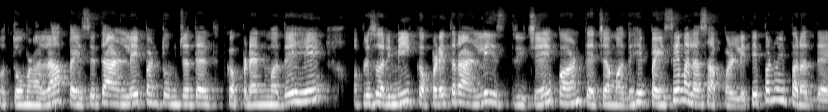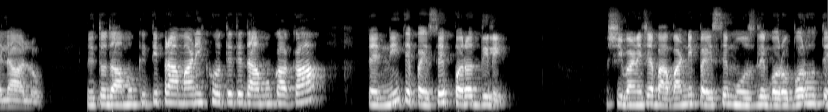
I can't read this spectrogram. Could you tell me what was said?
मग तो म्हणाला पैसे तर आणले पण तुमच्या त्या कपड्यांमध्ये हे आपले सॉरी मी कपडे तर आणले इस्त्रीचे पण त्याच्यामध्ये हे पैसे मला सापडले ते पण मी परत द्यायला आलो. म्हणजे तो दामू किती प्रामाणिक होते ते दामू काका. त्यांनी ते पैसे परत दिले. शिवानीच्या बाबांनी पैसे मोजले बरोबर होते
